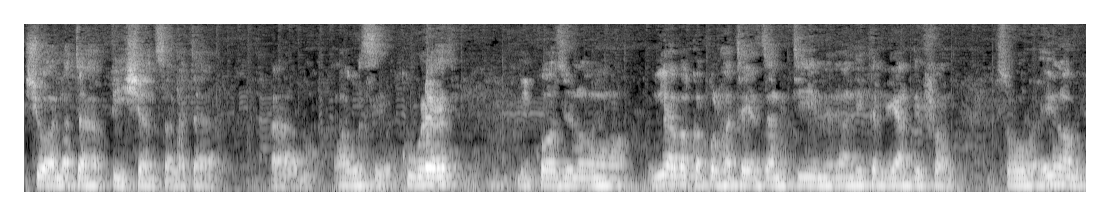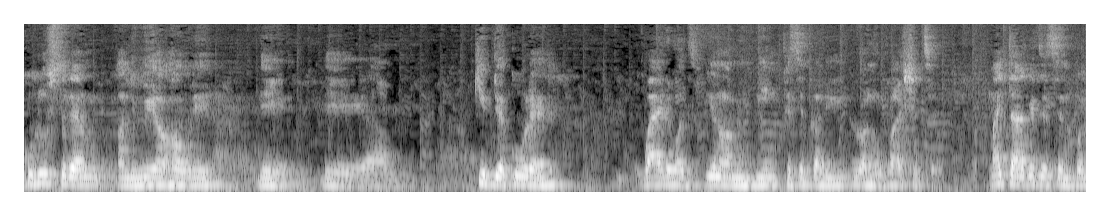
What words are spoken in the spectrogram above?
show a lot of patience, a lot of um, I would say cool head because you know we have a couple hot heads on the team you know, and they can react different. So you know kudos to them on the way how they they they um, keep their cool head while they was you know I mean being physically run over I should say. My target is simple,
